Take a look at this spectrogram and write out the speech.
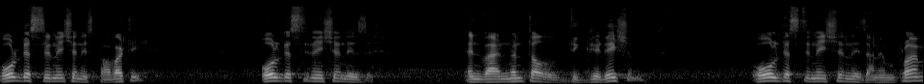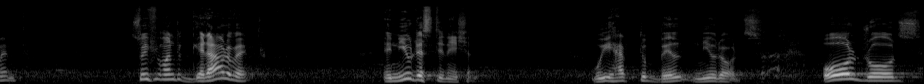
Old destination is poverty. Old destination is environmental degradation. Old destination is unemployment. So if you want to get out of it, a new destination, we have to build new roads. Old roads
